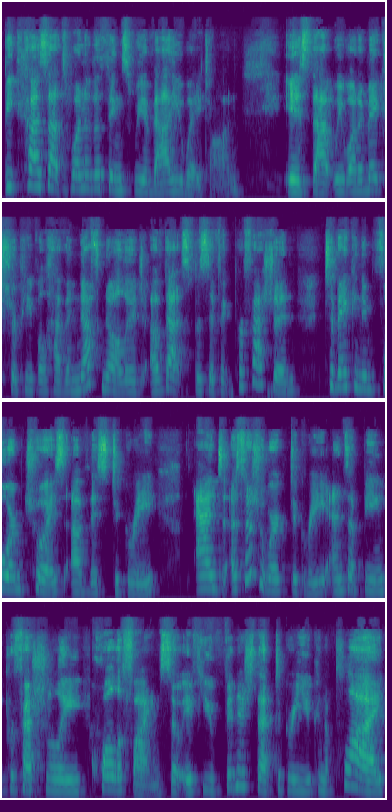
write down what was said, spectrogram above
because that's one of the things we evaluate on is that we want to make sure people have enough knowledge of that specific profession to make an informed choice of this degree. And a social work degree ends up being professionally qualifying. So if you finish that degree, you can apply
